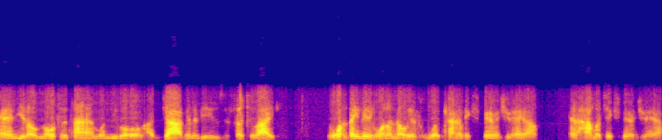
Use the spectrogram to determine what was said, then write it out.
And you know, most of the time when you go on job interviews and such like, one thing they want to know is what kind of experience you have and how much experience you have,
